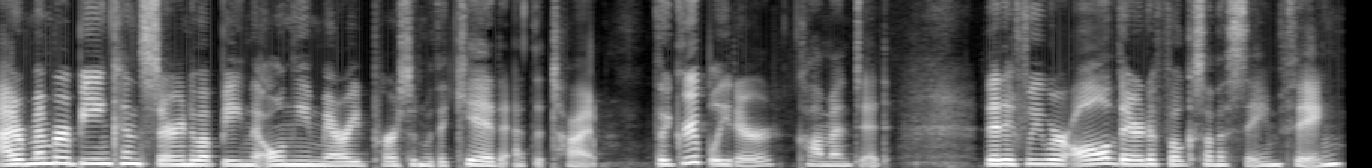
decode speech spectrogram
I remember being concerned about being the only married person with a kid at the time. The group leader commented that if we were all there to focus on the same thing,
